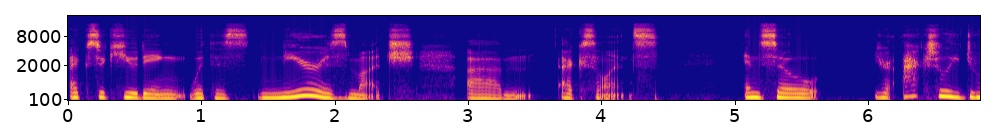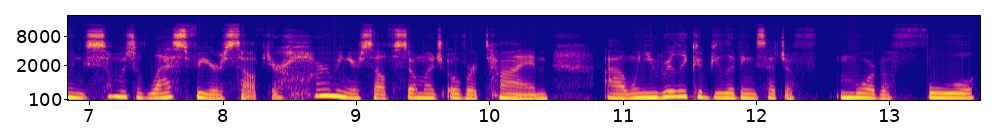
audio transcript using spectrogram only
executing with as near as much um, excellence. And so you're actually doing so much less for yourself. You're harming yourself so much over time uh, when you really could be living such a f- more of a full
